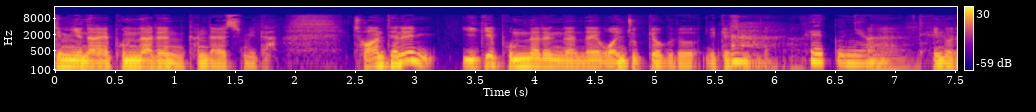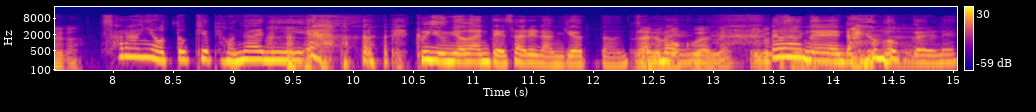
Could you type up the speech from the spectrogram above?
김윤아의 봄날은 간다였습니다. 저한테는 이게 봄날은 간다의 원조격으로 느껴집니다. 그랬군요. 네, 이 노래가 사랑이 어떻게 변하니 그 유명한 대사를 남겼던 라면 정말 먹고 갈래? 이것도 아. 네, 라면 먹고 네. 갈래.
